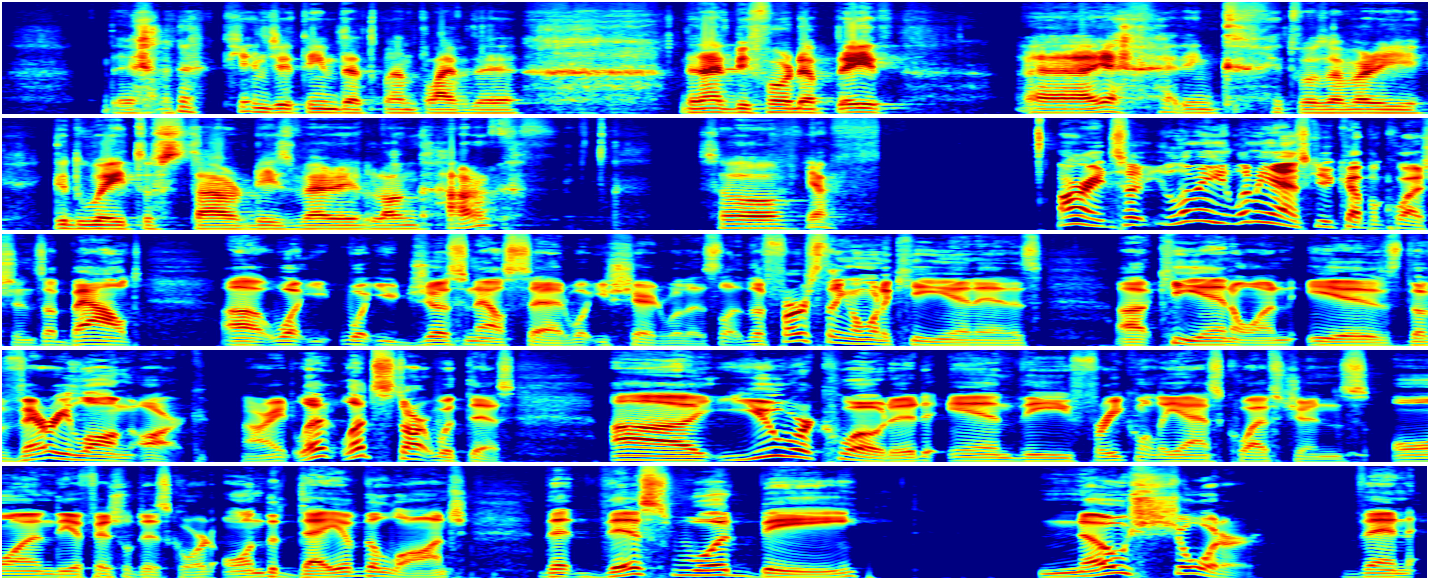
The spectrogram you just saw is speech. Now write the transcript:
the TNG team that went live the the night before the update. Uh, yeah, I think it was a very good way to start this very long arc. So yeah. All right, so let me let me ask you a couple questions about uh, what you, what you just now said, what you shared with us. The first thing I want to key in is uh, key in on is the very long arc. All right, let let's start with this. Uh, you were quoted in the frequently asked questions on the official Discord on the day of the launch that this would be no shorter than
